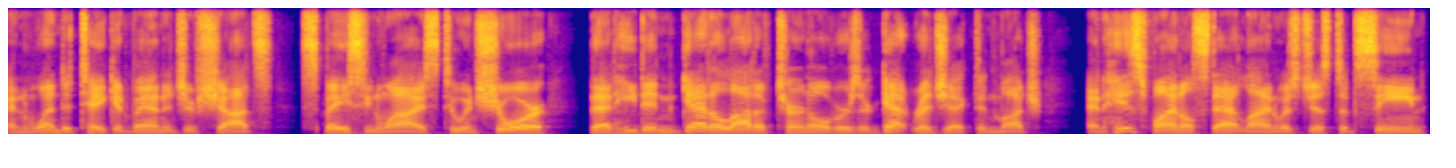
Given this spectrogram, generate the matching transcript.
and when to take advantage of shots, spacing wise, to ensure that he didn't get a lot of turnovers or get rejected much. And his final stat line was just obscene,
